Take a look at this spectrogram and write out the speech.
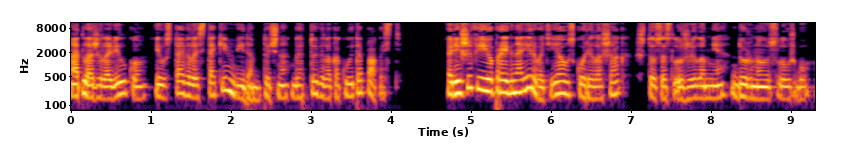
Отложила вилку и уставилась таким видом, точно готовила какую-то пакость. Решив ее проигнорировать, я ускорила шаг, что сослужило мне дурную службу.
